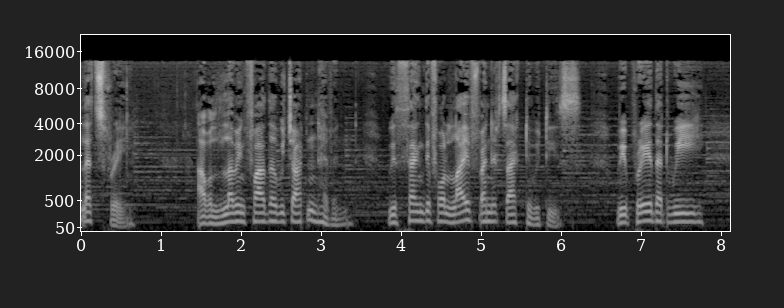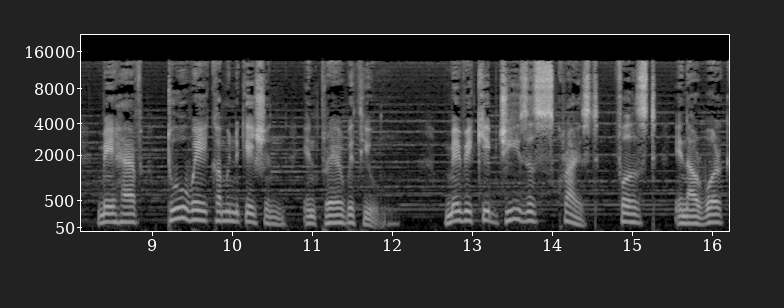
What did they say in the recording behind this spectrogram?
Let's pray. Our loving Father, which art in heaven, we thank Thee for life and its activities. We pray that we may have two way communication in prayer with you. May we keep Jesus Christ first in our work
